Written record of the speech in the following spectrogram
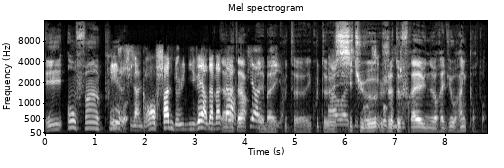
Et enfin pour... je suis un grand fan de l'univers d'Avatar. Avatar, eh bah, écoute, euh, écoute ah si tu veux, je te ferai une review rien que pour toi.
